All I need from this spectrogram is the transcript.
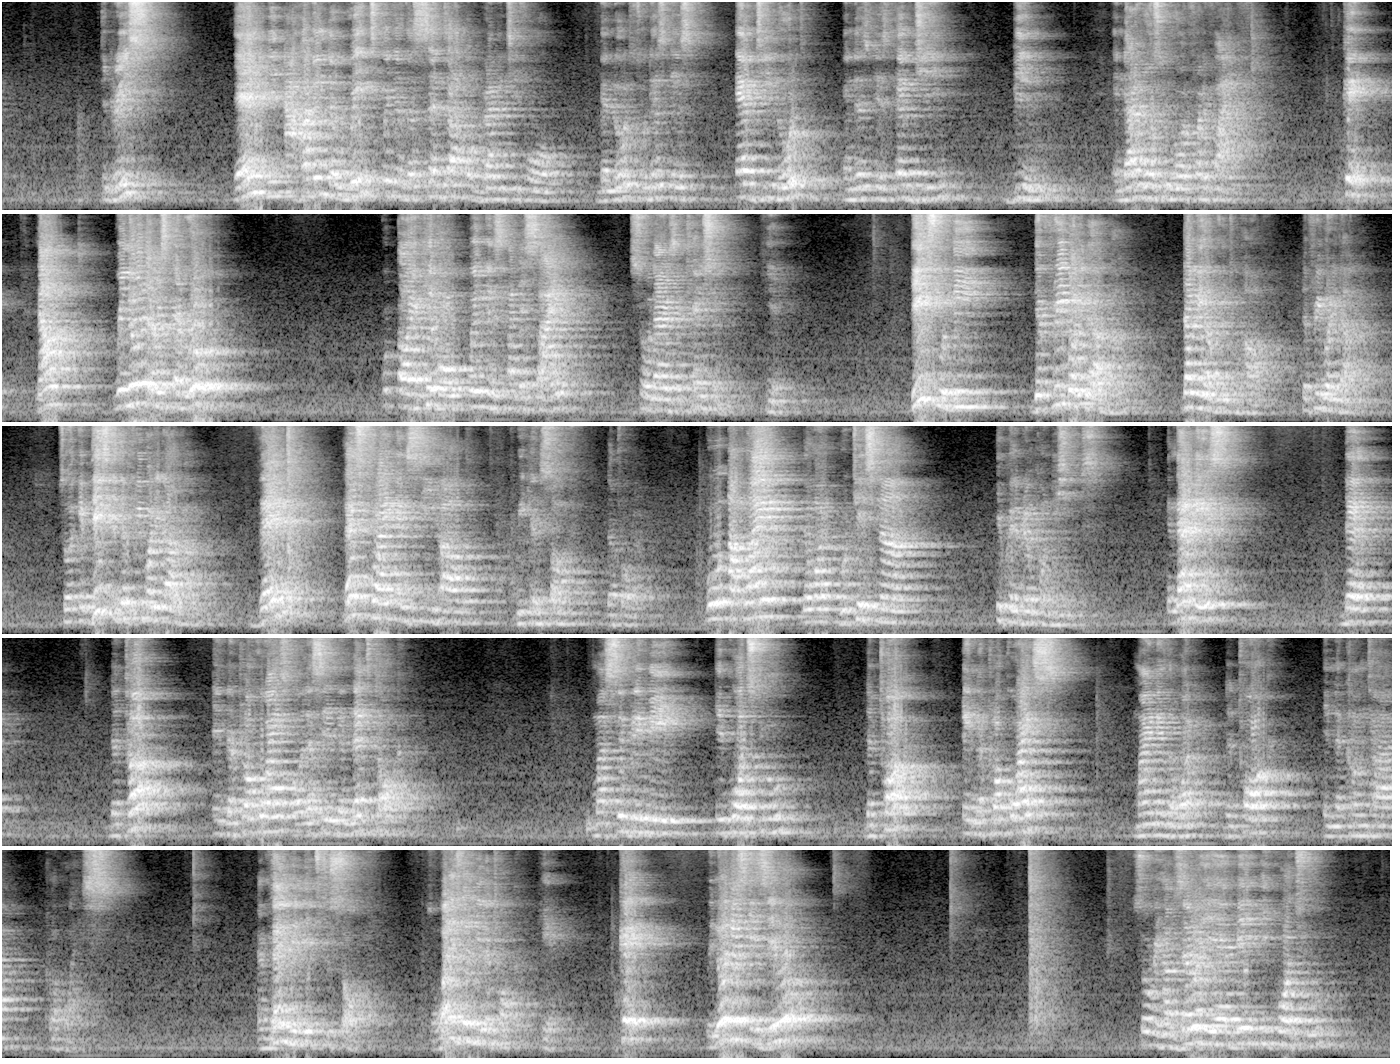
degrees. Then we are having the weight which is the center of gravity for the load. So this is FG load and this is FG beam and that was also be 45. Okay. Now we know there is a rope or a cable which is at the side so there is a tension here. This would be the free body diagram that we are going to have. The free body diagram. So if this is the free body diagram, then let's try and see how we can solve the problem. We will apply the word rotational equilibrium conditions. And that is the, the torque in the clockwise or let's say the net torque must simply be equals to the torque in the clockwise minus the what? the torque in the counter clockwise. And then we need to solve. So what is going to be the torque here? Okay, we know this is zero. So we have zero here being equal to,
